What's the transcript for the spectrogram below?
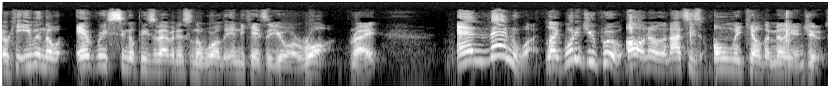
okay, even though every single piece of evidence in the world indicates that you were wrong, right? And then what? Like, what did you prove? Oh, no, the Nazis only killed a million Jews.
